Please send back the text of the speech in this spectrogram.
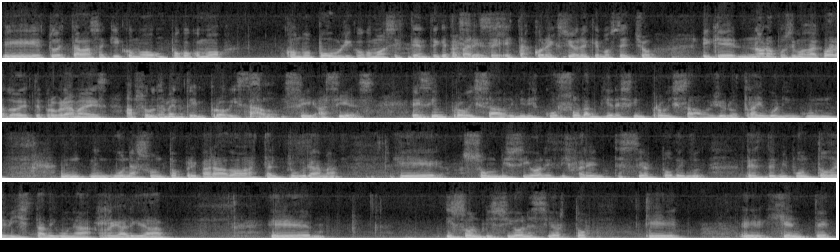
Y tú estabas aquí como un poco como, como público, como asistente. ¿Qué te parece estas conexiones que hemos hecho y que no nos pusimos de acuerdo? Este programa es absolutamente improvisado. Sí, así es. Es improvisado y mi discurso también es improvisado. Yo no traigo ningún, ningún asunto preparado hasta el programa. Eh, son visiones diferentes, ¿cierto? desde mi punto de vista de una realidad eh, y son visiones, ¿cierto?, que eh, gente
